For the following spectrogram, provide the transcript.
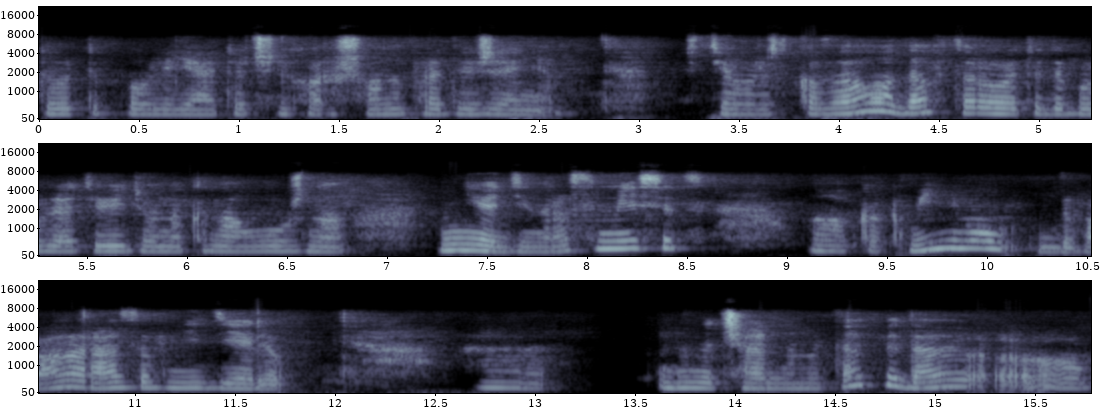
то это повлияет очень хорошо на продвижение. То есть я уже сказала, да, второе, это добавлять видео на канал нужно не один раз в месяц, а как минимум два раза в неделю. Э, на начальном этапе да, э,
